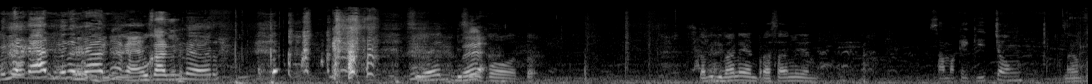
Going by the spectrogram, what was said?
Bener kan? Bener kan? bukan Bener. Sih kan di foto. Tapi gimana ya perasaan lu Yan? Sama kayak kicong. Kenapa?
